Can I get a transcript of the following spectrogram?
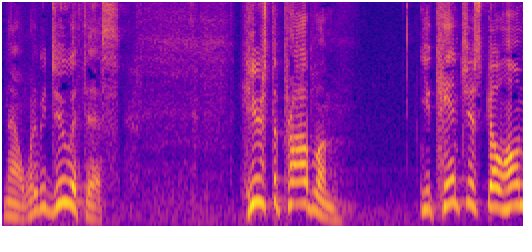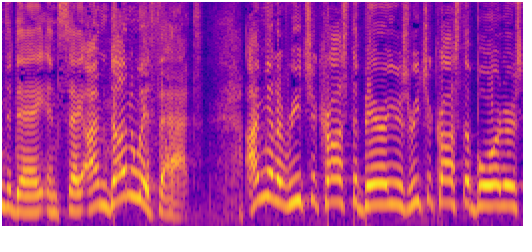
Now, what do we do with this? Here's the problem you can't just go home today and say, I'm done with that. I'm going to reach across the barriers, reach across the borders.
